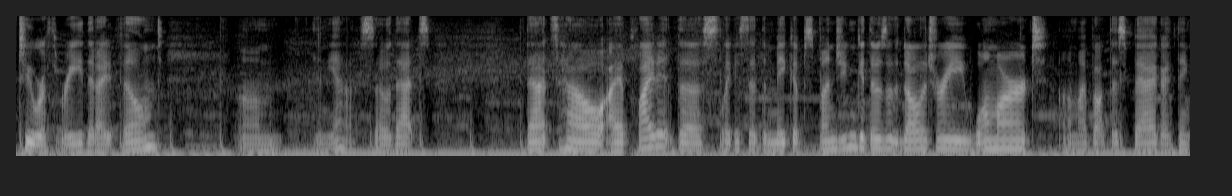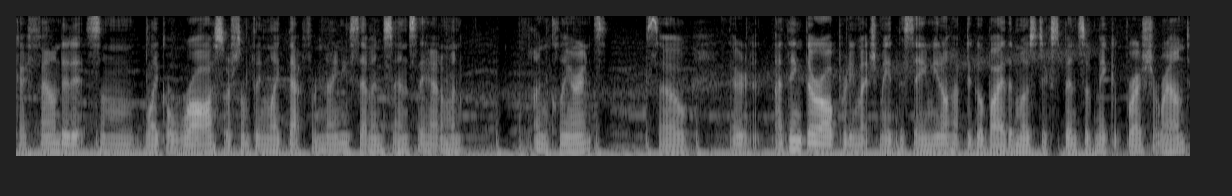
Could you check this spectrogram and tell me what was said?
two or three that I filmed. Um, and yeah, so that's that's how I applied it. The like I said, the makeup sponge. You can get those at the Dollar Tree, Walmart. Um, I bought this bag. I think I found it at some like a Ross or something like that for 97 cents. They had them on on clearance. So they're I think they're all pretty much made the same. You don't have to go buy the most expensive makeup brush around.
